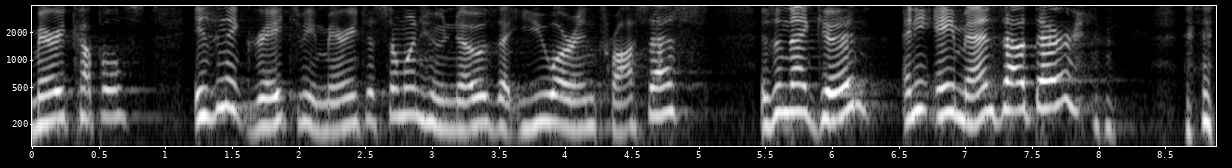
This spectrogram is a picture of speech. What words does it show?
Married couples, isn't it great to be married to someone who knows that you are in process? Isn't that good? Any amens out there?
